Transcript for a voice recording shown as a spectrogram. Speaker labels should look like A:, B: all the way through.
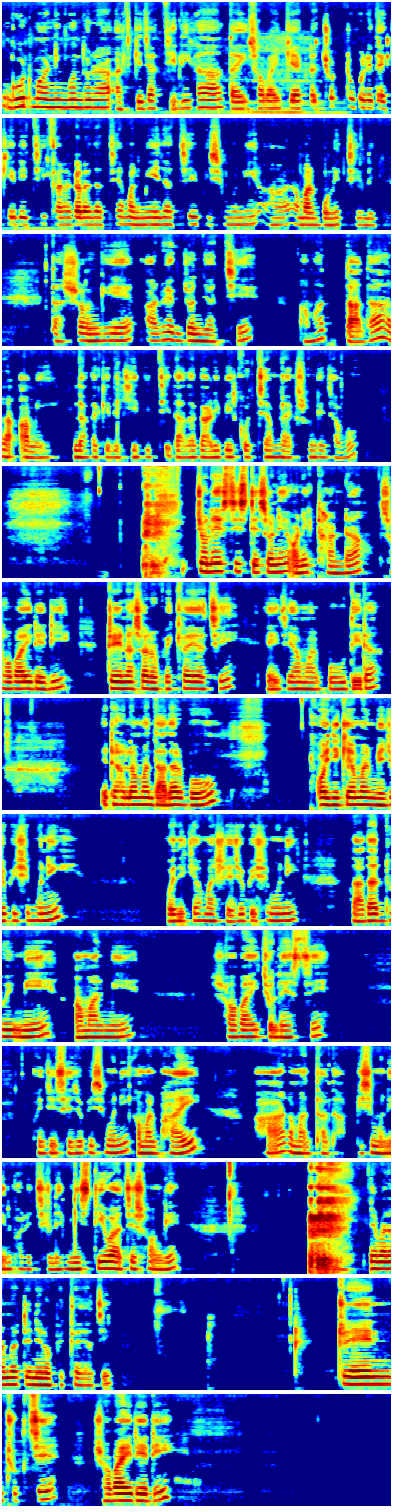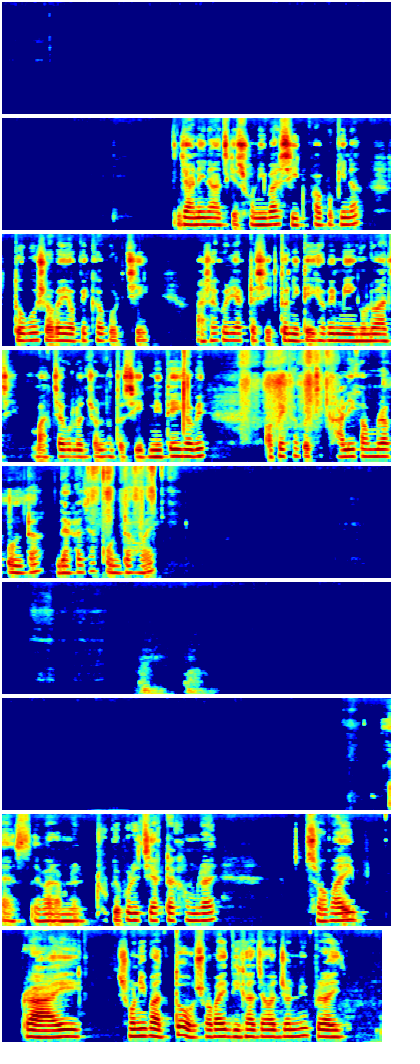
A: Good morning বন্ধুরা। আজকে যাচ্ছি দীঘা, তাই সবাইকে একটা ছোট্ট করে দেখিয়ে দিচ্ছি কারা কারা যাচ্ছে। আমার মেয়ে যাচ্ছে, পিসিমণি আর আমার বোনের ছেলে। তার সঙ্গে আরও একজন যাচ্ছে, আমার দাদা আর আমি। দাদাকে দেখিয়ে দিচ্ছি। দাদা গাড়ি বের করছে, আমরা একসঙ্গে যাব। চলে এসেছি স্টেশনে, অনেক ঠান্ডা, সবাই রেডি ট্রেন আসার অপেক্ষায় আছি। এই যে আমার বৌদিরা এটা হলো আমার দাদার বউ। ওইদিকে আমার মেজ পিসিমণি, ওইদিকে আমার সেজ পিসিমণি, দাদার দুই মেয়ে, আমার মেয়ে, সবাই চলে এসছে। ওই যে সেজ পিসিমণি, আমার ভাই আর আমার দাদা। পিসিমণির ঘরের ছেলে, মিষ্টিও আছে সঙ্গে। এবার আমরা ট্রেনের অপেক্ষায় আছি। ট্রেন ঢুকছে। সবাই রেডি জানি না আজকে শনিবার সিট পাবো কি না তবুও সবাই অপেক্ষা করছি। আশা করি একটা সিট তো নিতেই হবে, মেয়েগুলো আছে, বাচ্চাগুলোর জন্য তো সিট নিতেই হবে। অপেক্ষা করছি, খালি কামরা কোনটা? দেখা যাক কোনটা হয়। ব্যাস, এবার আমরা ঢুকে পড়েছি একটা কামরায় সবাই প্রায় শনিবার তো, সবাই দীঘা যাওয়ার জন্যই প্রায়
